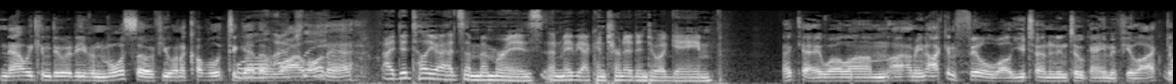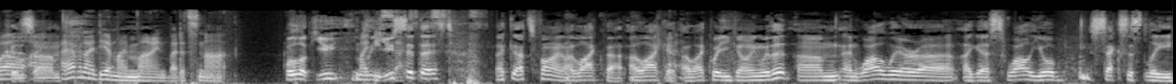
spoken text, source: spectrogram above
Now- we can do it even more so if you want to cobble it together Well, while actually- on air. I did tell you I had some memories, and maybe I can turn it into a game. Okay, well, um, I, I mean, I can fill while you turn it into a game if you like, because, well, I, um, I have an idea in my mind, but it's not. well, look, you be you sit there. Okay, that's fine. I like that. I like it. I like where you're going with it. Um, and while we're, uh, I guess, while you're sexistly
